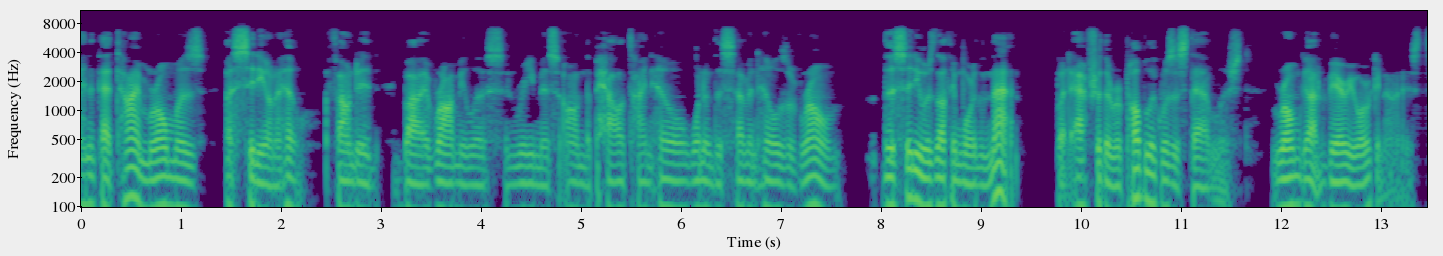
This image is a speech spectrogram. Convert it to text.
And at that time, Rome was a city on a hill, founded by Romulus and Remus on the Palatine Hill, one of the seven hills of Rome. The city was nothing more than that. But after the Republic was established, Rome got very organized.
